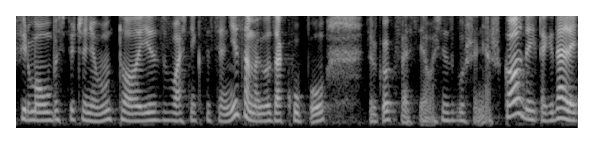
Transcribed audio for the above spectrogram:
firmą ubezpieczeniową to jest właśnie kwestia nie samego zakupu, tylko kwestia właśnie zgłoszenia szkody i tak dalej.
